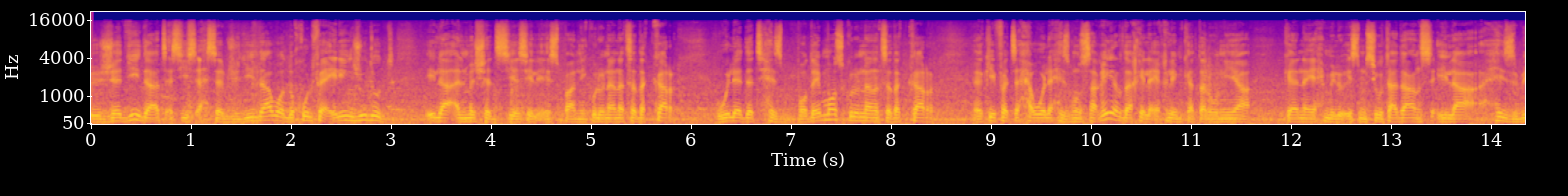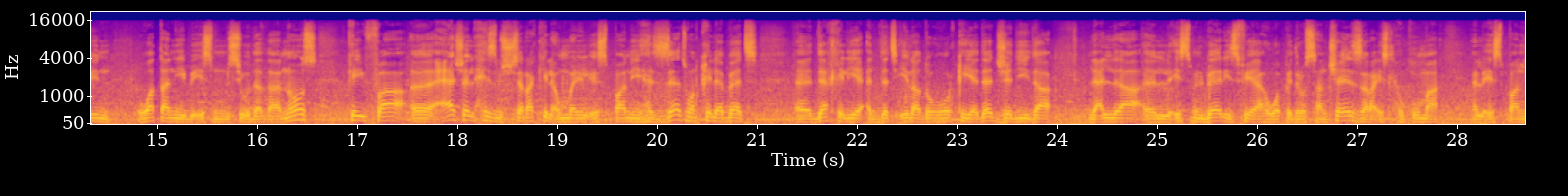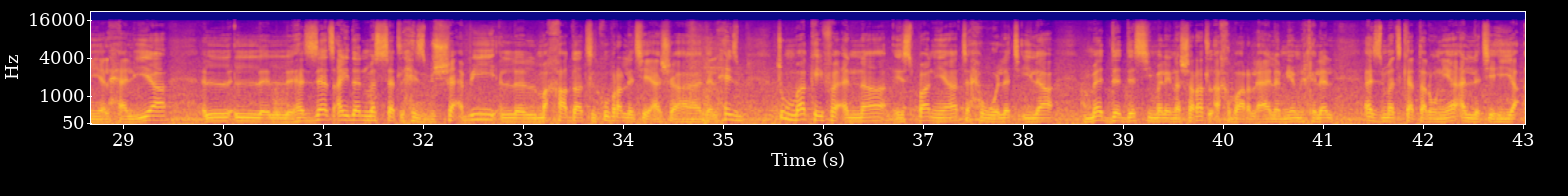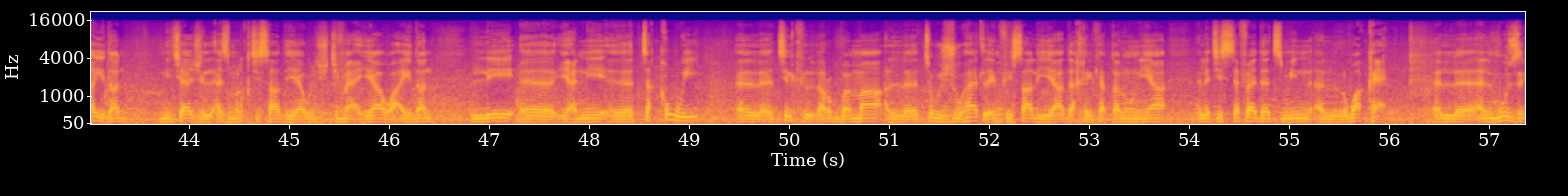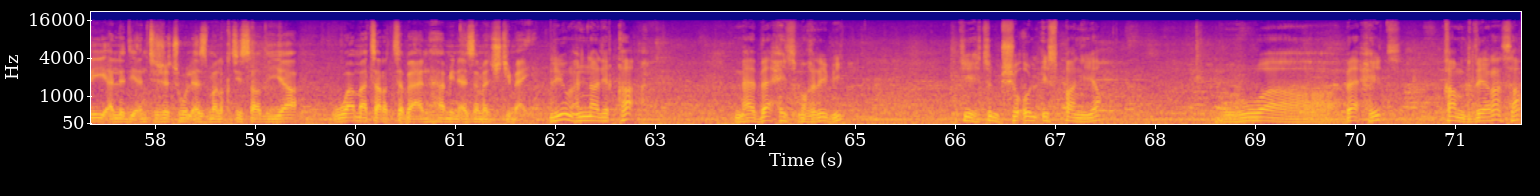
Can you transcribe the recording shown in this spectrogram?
جديدة تأسيس أحزاب جديدة ودخول فاعلين جدد إلى المشهد السياسي الإسباني. كلنا نتذكر ولادة حزب بوديموس كلنا نتذكر كيف تحول حزب صغير داخل إقليم كاتالونيا كان يحمل اسم سيوتادانس إلى حزب وطني باسم سيودادانوس كيف عاش الحزب الاشتراكي العمالي الإسباني هزات وانقلابات داخلية أدت إلى ظهور قيادات جديدة لعل الاسم البارز فيها هو بيدرو سانشيز رئيس الحكومة الإسبانية الحالية. الهزات أيضا مست الحزب الشعبي المخاضات الكبرى التي عاشها هذا الحزب. ثم كيف أن إسبانيا تحولت إلى مادة دسمة لنشرات الأخبار العالمية من خلال أزمة كاتالونيا التي هي أيضا نتاج الأزمة الاقتصادية والاجتماعية وأيضا ل يعني تقوي تلك ربما التوجهات الانفصالية داخل كاتالونيا التي استفادت من الواقع المزري الذي أنتجته الأزمة الاقتصادية وما ترتب عنها من ازمات اجتماعية. اليوم عندنا لقاء مع باحث مغربي تيهتم بالشؤون الاسبانيه وهو باحث قام بدراسة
